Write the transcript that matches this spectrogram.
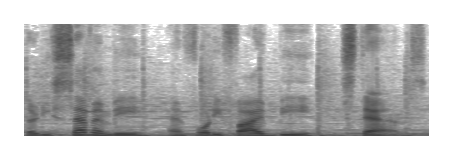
37B, and 45B stands.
